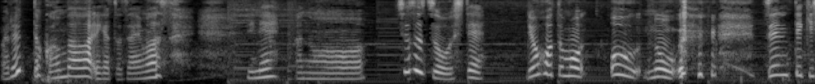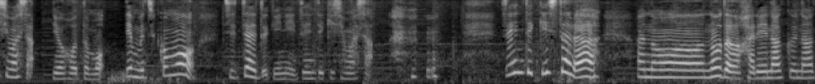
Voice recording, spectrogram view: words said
まるっとこんばんは、ありがとうございます。でね、あのー、手術をして、両方とも、おう、ノー 全摘しました。両方とも。で、ムチコもちっちゃい時に全摘しました。全摘したら、あのー、喉が腫れなくなっ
